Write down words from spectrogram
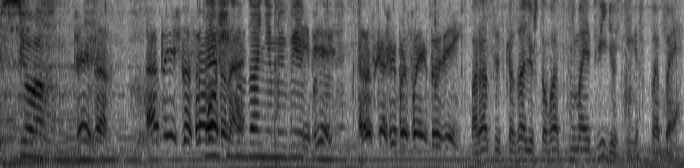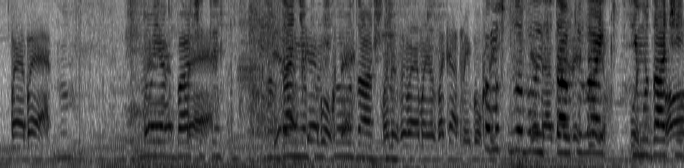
Все, Джейсон, отлично перше завдання ми виконали. расскажи про своих друзей. По рации сказали, что вас снимает видео с ними в ПБ. ПБ. Ну, ну як бачите, завдання пройшло удачно. Кому сподобалось, ставте лайк. Всім удачі,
